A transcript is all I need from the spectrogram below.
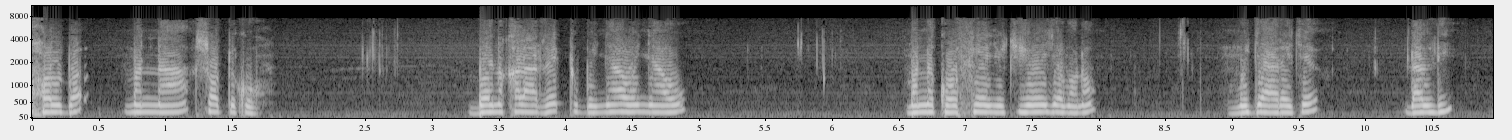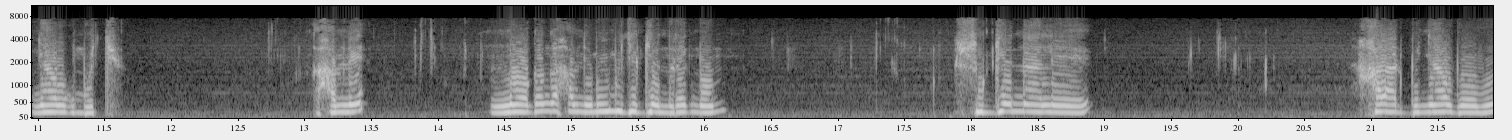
xol ba mën naa soppiku. Benn xalaat rek bu ñaaw ñaaw mën na koo feeñu ci yooyu jamono. Mu jaare ca daldi ñaawug mucc. Nga xam nooga nga xam ne muy mujj rek moom su génnaalee xalaat bu ñaaw boobu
